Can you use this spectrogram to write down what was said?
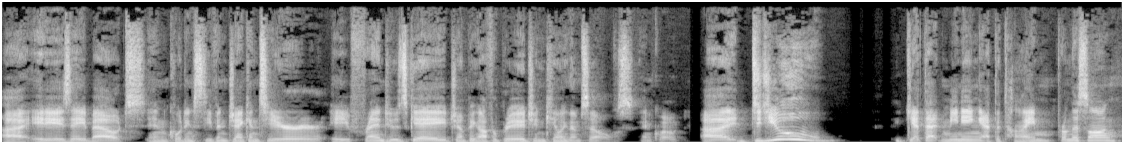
Uh, it is about, in quoting Stephen Jenkins here, a friend who's gay jumping off a bridge and killing themselves, end quote. Uh, did you get that meaning at the time from this song?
